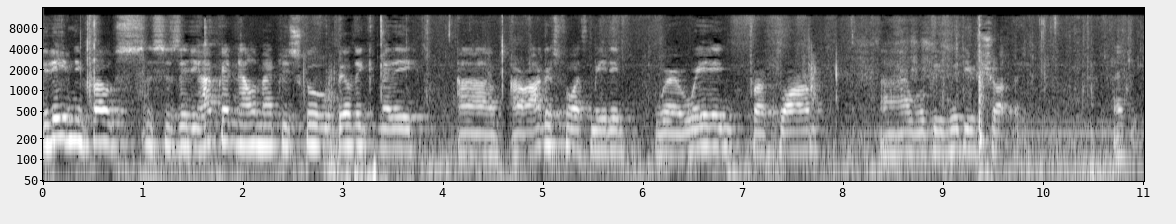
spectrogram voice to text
Good evening, folks. This is the Hopkinton Elementary School Building Committee, uh, our August 4th meeting. We're waiting for a quorum. Uh, I will be with you shortly. Thank you.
